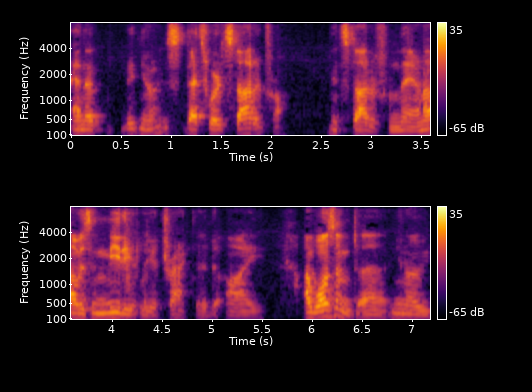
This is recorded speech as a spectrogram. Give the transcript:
and it, you know that's where it started from. It started from there, and I was immediately attracted. I I wasn't, uh, you know,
